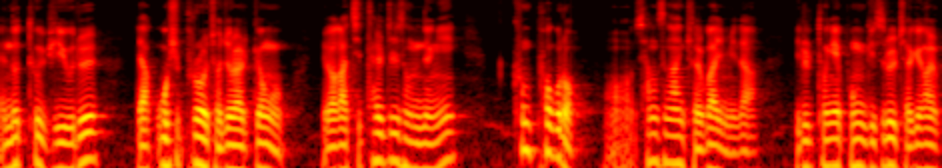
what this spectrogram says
NO2 비율을 약 50% 조절할 경우 이와 같이 탈질 성능이 큰 폭으로 어, 상승한 결과입니다. 이를 통해 본 기술을 적용할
